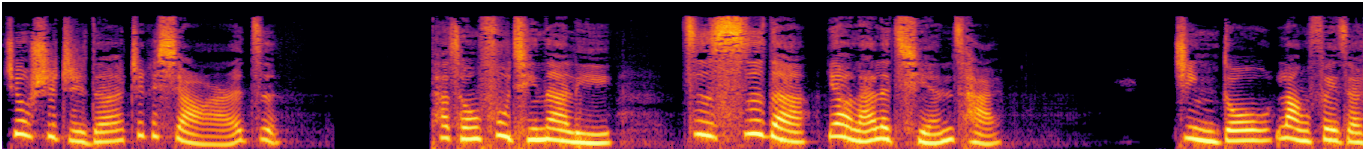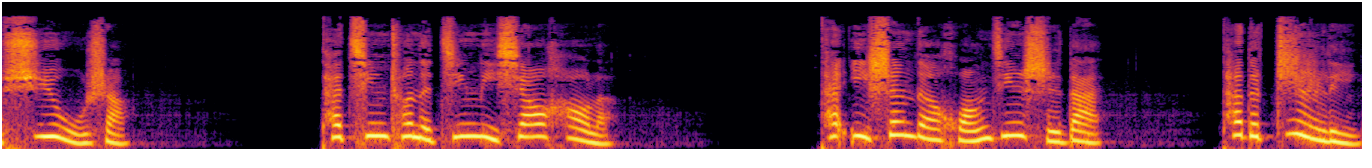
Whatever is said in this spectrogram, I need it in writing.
就是指的这个小儿子，他从父亲那里自私的要来了钱财，竟都浪费在虚无上。他青春的精力消耗了，他一生的黄金时代，他的智力，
